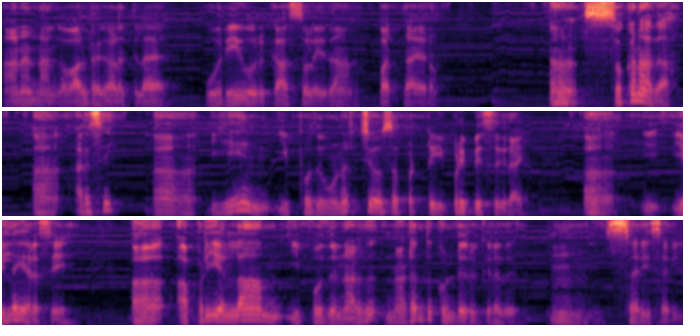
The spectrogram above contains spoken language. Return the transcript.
ஆனால் நாங்கள் வாழ்கிற காலத்தில் ஒரே ஒரு காசோலை தான் பத்தாயிரம். ஆ சொக்கநாதா? அரசே ஆ, ஏன் இப்போது உணர்ச்சி வசப்பட்டு இப்படி பேசுகிறாய்? ஆ, இல்லை அரசே. ஆ, அப்படியெல்லாம் இப்போது நடந்து நடந்து கொண்டு இருக்கிறது ம் சரி சரி.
